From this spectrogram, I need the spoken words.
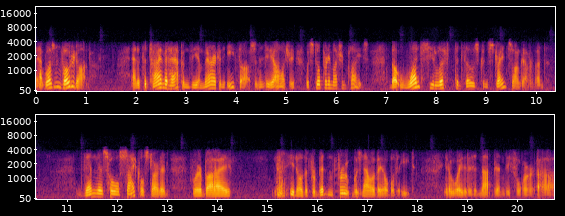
That wasn't voted on. And at the time it happened, the American ethos and ideology was still pretty much in place. But once he lifted those constraints on government, then this whole cycle started whereby you know, the forbidden fruit was now available to eat in a way that it had not been before uh,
